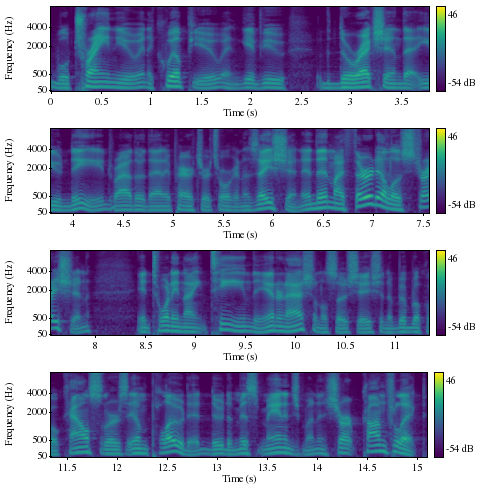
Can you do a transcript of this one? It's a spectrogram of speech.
will train you and equip you and give you the direction that you need rather than a parachurch organization. And then my third illustration in 2019, the International Association of Biblical Counselors imploded due to mismanagement and sharp conflict.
